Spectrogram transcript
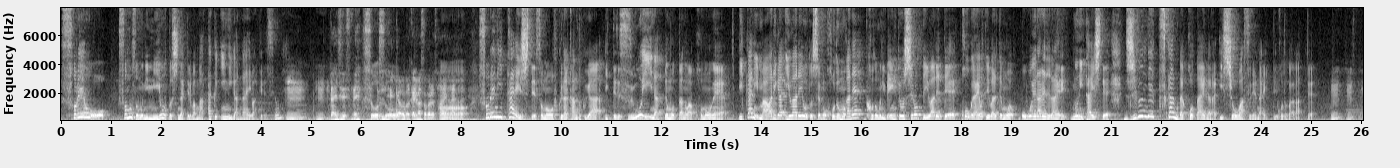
それをそもそもに見ようとしなければ全く意味がないわけですよね。うんうん大事ですね。そうそう。なんかわかりますわかります。はいはいそれに対してその福田監督が言っててすごいいいなって思ったのはこのねいかに周りが言われようとしても子供がね子供に勉強しろって言われてこうだよって言われても覚えられてないのに対して自分で掴んだ答えなら一生忘れないっていう言葉があって。いうんうんうん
